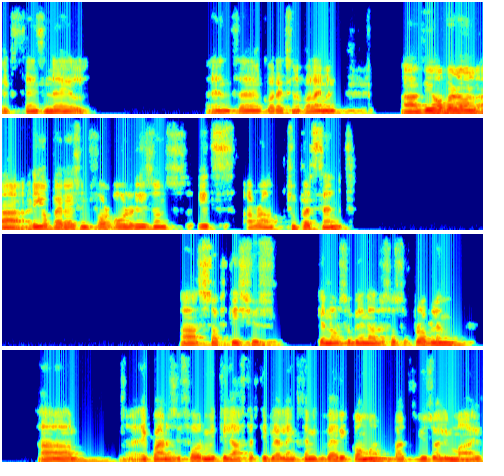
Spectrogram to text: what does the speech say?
extensed nail and correction of alignment. Uh, the overall uh, reoperation for all reasons, it's around 2%. Uh, soft tissues can also be another source of problem. Um, equinus deformity after tibial lengthening, very common, but usually mild.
